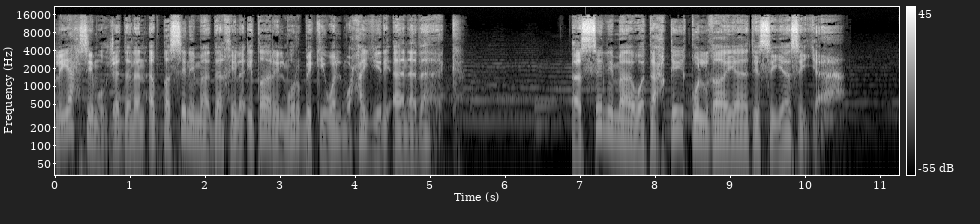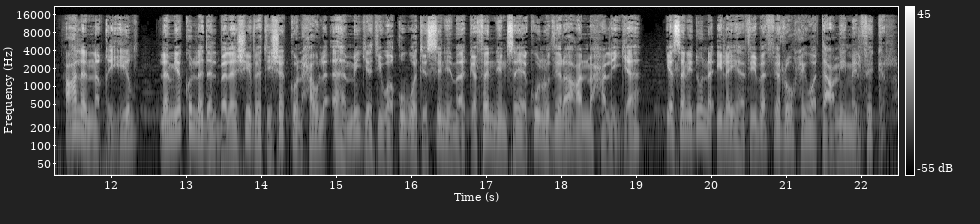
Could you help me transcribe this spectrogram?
ليحسموا جدلا أبقى السينما داخل إطار المربك والمحير آنذاك. السينما وتحقيق الغايات السياسية. على النقيض لم يكن لدى البلاشفه شك حول أهمية وقوة السينما كفن سيكون ذراعا محلية يستندون إليها في بث الروح وتعميم الفكر.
